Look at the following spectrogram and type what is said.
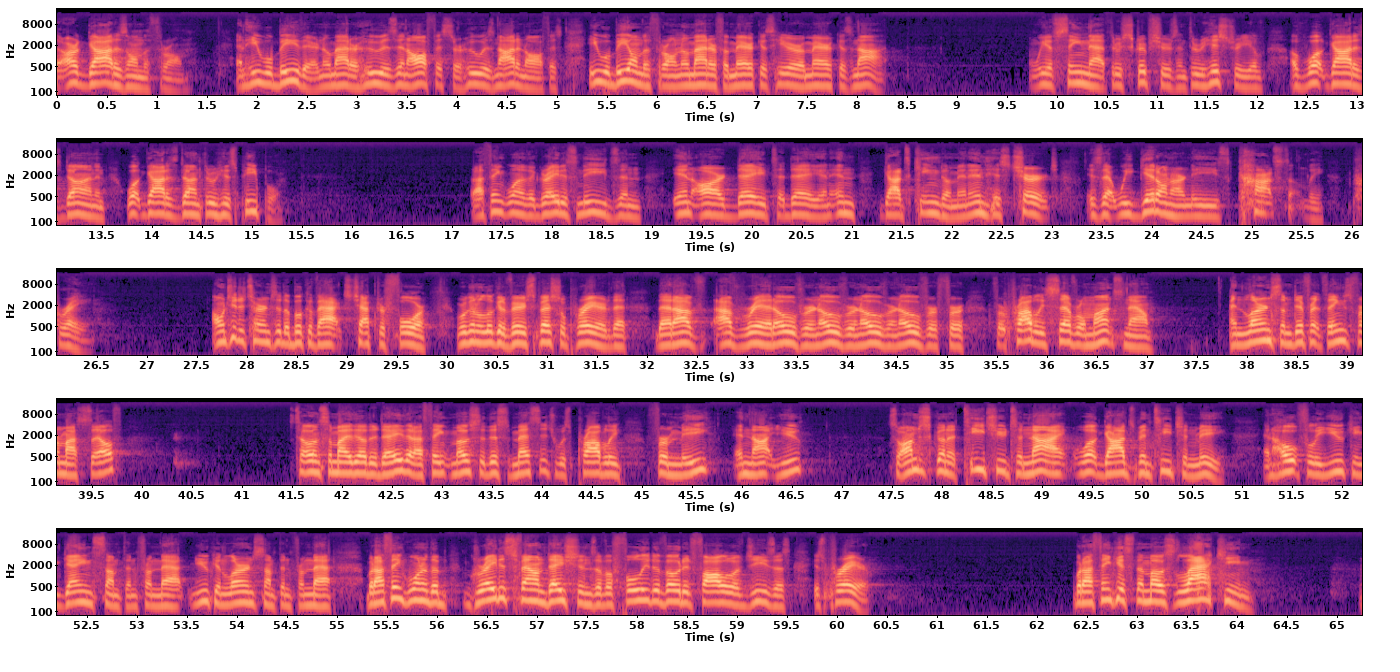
that our God is on the throne. And he will be there no matter who is in office or who is not in office. He will be on the throne no matter if America's here or America's not. And we have seen that through scriptures and through history of, of what God has done and what God has done through his people. But I think one of the greatest needs in, in our day today and in God's kingdom and in his church is that we get on our knees constantly praying. I want you to turn to the book of Acts, chapter 4. We're going to look at a very special prayer that, that I've, I've read over and over and over and over for, for probably several months now and learned some different things for myself. Telling somebody the other day that I think most of this message was probably for me and not you. So I'm just going to teach you tonight what God's been teaching me and hopefully you can gain something from that. You can learn something from that. But I think one of the greatest foundations of a fully devoted follower of Jesus is prayer. But I think it's the most lacking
